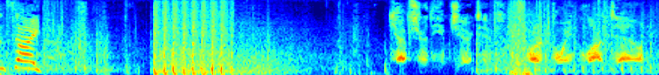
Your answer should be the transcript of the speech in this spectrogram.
in sight! Capture the objective. Hardpoint locked down.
